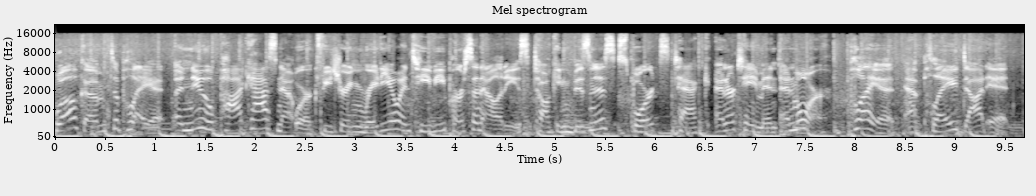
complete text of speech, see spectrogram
Welcome to Play It, a new podcast network featuring radio and TV personalities talking business, sports, tech, entertainment, and more. Play it at play.it.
